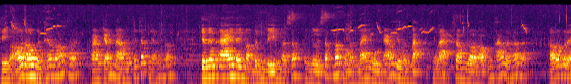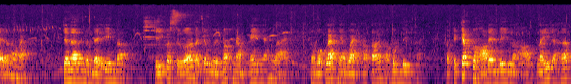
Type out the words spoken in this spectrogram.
Thì ở đâu mình theo đó thôi, hoàn cảnh nào mình phải chấp nhận thôi. Cho nên ai ở đây mà bệnh viện mà sắp, người sắp mất mà mình mang quần áo vô mình mặc, lát xong rồi họ cũng tháo ra hết rồi. Họ đâu có để đó đâu mà. Cho nên mình để yên đó. Chỉ có sửa là cho người mất nằm ngay ngắn lại rồi một lát nhà hoàng họ tới họ bưng đi thôi. Và cái cách của họ đem đi là họ lấy ra hết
